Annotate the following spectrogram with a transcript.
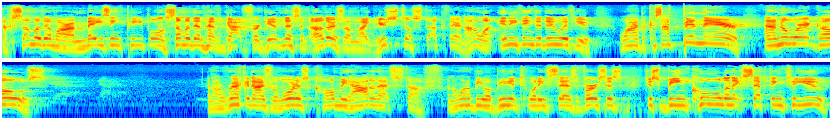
Now, some of them are amazing people and some of them have got forgiveness, and others, I'm like, you're still stuck there and I don't want anything to do with you. Why? Because I've been there and I know where it goes. And I recognize the Lord has called me out of that stuff. And I want to be obedient to what He says versus just being cool and accepting to you.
